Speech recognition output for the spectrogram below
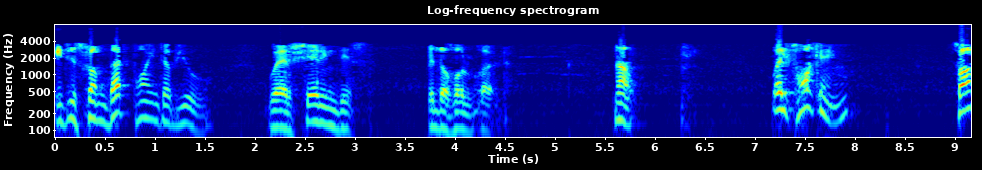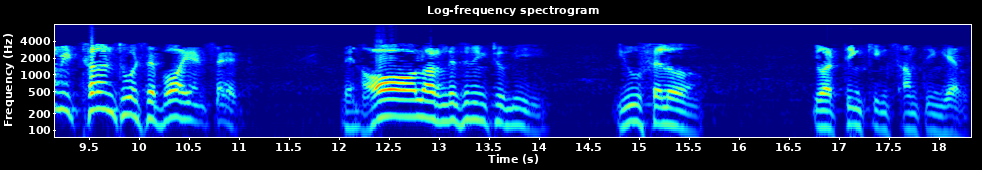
It is from that point of view we are sharing this with the whole world. Now, while talking, Swami turned towards the boy and said, When all are listening to me, you fellow, you are thinking something else.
